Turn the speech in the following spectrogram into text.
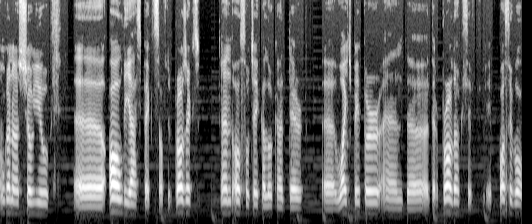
I'm gonna show you uh, all the aspects of the project and also take a look at their uh, white paper and uh, their products if, if possible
